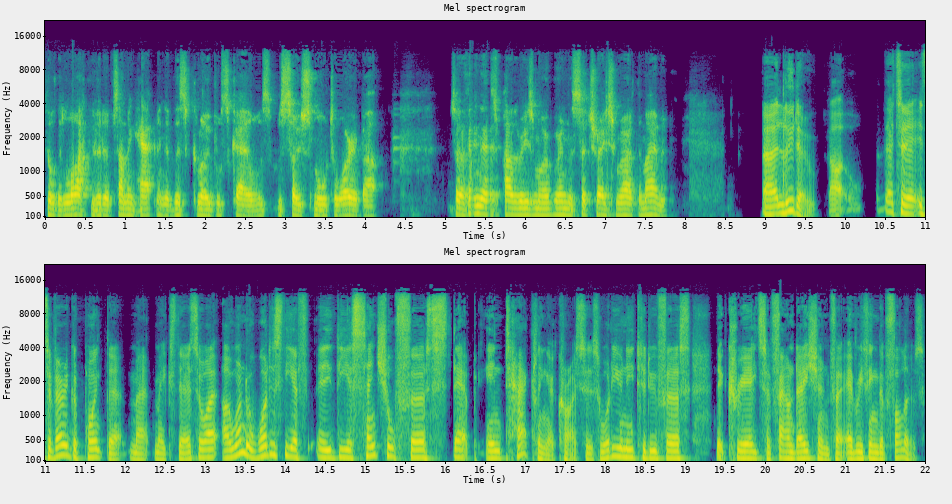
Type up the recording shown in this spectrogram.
thought the likelihood of something happening of this global scale was, was so small to worry about. So I think that's part of the reason why we're in the situation we're at the moment. Uh, Ludo, uh, That's a it's a very good point that Matt makes there. So I, I wonder what is the uh, the essential first step in tackling a crisis? What do you need to do first that creates a foundation for everything that follows?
